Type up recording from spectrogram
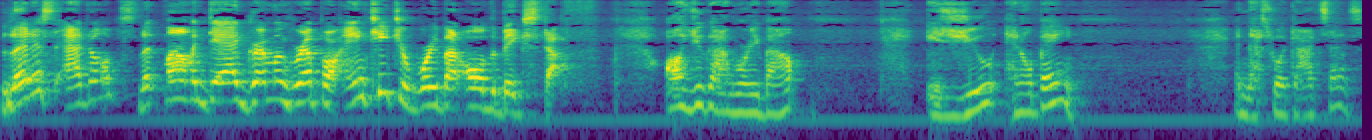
Let us adults, let mom and dad, grandma and grandpa, and teacher worry about all the big stuff. All you got to worry about is you and obeying. And that's what God says.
